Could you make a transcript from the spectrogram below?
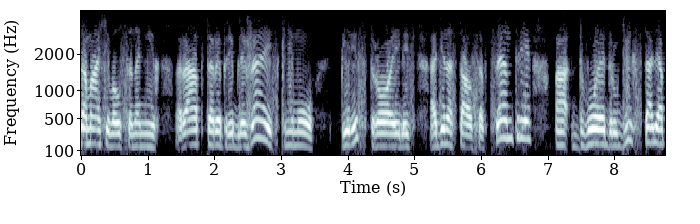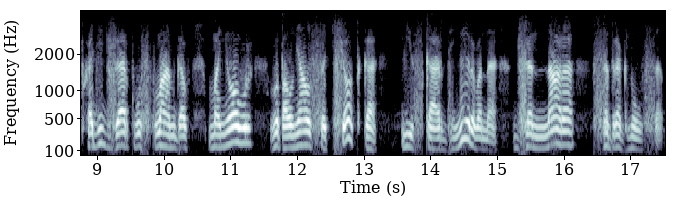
замахивался на них. Рапторы, приближаясь к нему, перестроились. Один остался в центре, а двое других стали обходить жертву с флангов. Маневр выполнялся четко и скоординированно. Дженнара содрогнулся.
